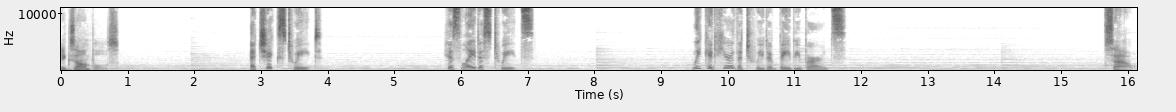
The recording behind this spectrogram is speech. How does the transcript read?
Examples A chick's tweet. His latest tweets. We could hear the tweet of baby birds. Sow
